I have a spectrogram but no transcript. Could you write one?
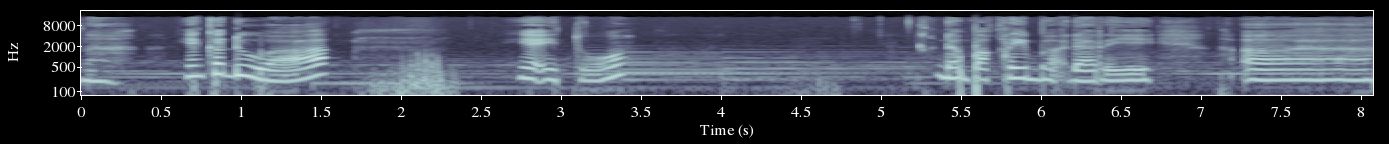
Nah, yang kedua, yaitu dampak riba dari uh,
